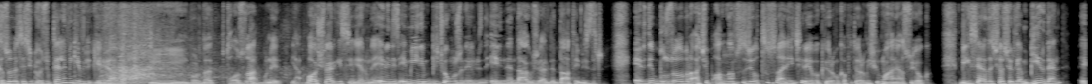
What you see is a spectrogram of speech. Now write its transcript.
kızıl ötesi gözlüklerle mi gel- geliyor abi? Hmm, burada toz var bu ne? Ya boş ver gitsin canım. Eviniz eminim birçoğumuzun evinden daha güzeldir daha temizdir. Evde buzdolabını açıp anlamsızca 30 saniye içeriye bakıyorum kapatıyorum hiçbir manası yok. Bilgisayarda çalışırken birden e,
